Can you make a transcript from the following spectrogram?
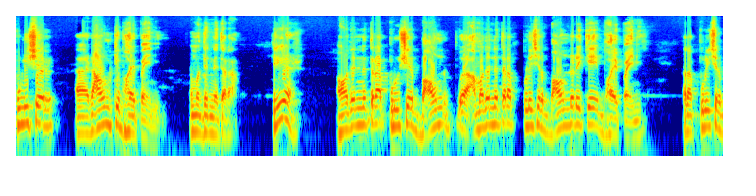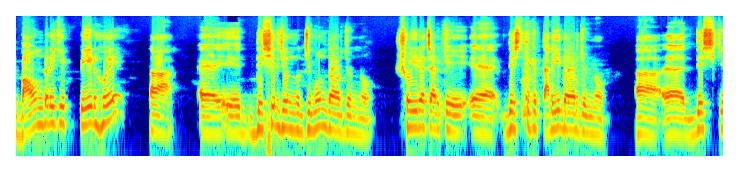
পুলিশের রাউন্ডকে ভয় পায়নি আমাদের নেতারা। ঠিক আছে আমাদের নেতারা পুলিশের বাউন্ড আমাদের নেতারা পুলিশের বাউন্ডারিকে ভয় পায়নি। তারা পুলিশের বাউন্ডারিকে পের হয়ে তারা দেশের জন্য, জীবন দেওয়ার জন্য, স্বৈরাচারকে দেশ থেকে তাড়িয়ে দেওয়ার জন্য দেশকে,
